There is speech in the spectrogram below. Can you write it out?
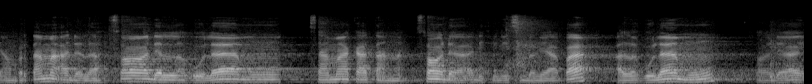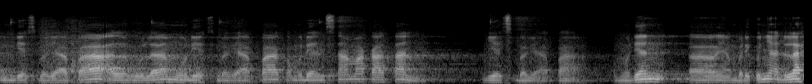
Yang pertama adalah sodal gulamu sama kata soda di sini sebagai apa? Al gulamu soda ini dia sebagai apa? Al gulamu dia sebagai apa? Kemudian sama katan dia sebagai apa? Kemudian uh, yang berikutnya adalah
